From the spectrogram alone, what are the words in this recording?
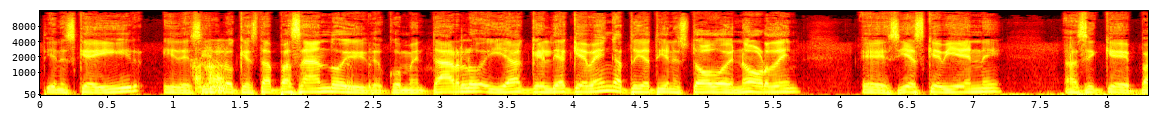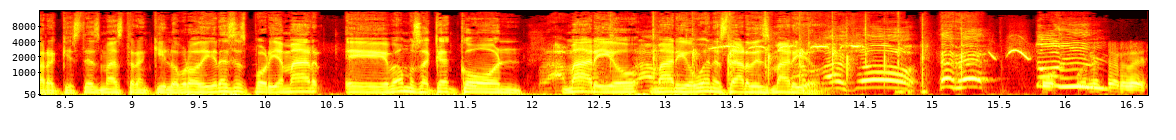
tienes que ir y decir Ajá. lo que está pasando y documentarlo y ya que el día que venga tú ya tienes todo en orden, eh, si es que viene. Así que para que estés más tranquilo, Brody. Gracias por llamar. Eh, vamos acá con Mario. Mario, buenas tardes, Mario. Buenas tardes.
